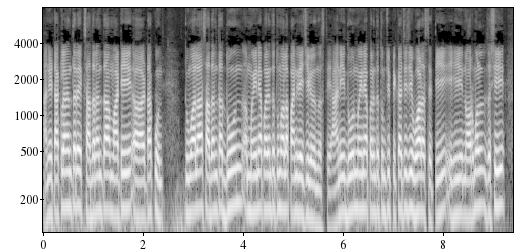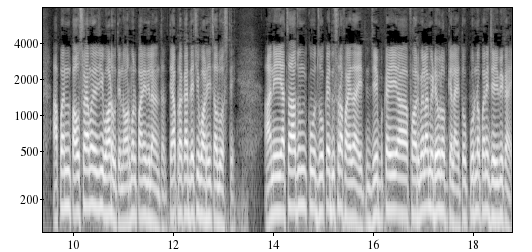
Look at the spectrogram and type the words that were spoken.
आणि टाकल्यानंतर एक साधारणतः माटी टाकून तुम्हाला साधारणतः दोन महिन्यापर्यंत तुम्हाला पाणी द्यायची गरज नसते. आणि दोन महिन्यापर्यंत तुमची पिकाची जी वाढ असते ती ही नॉर्मल जशी आपण पावसाळ्यामध्ये जी वाढ होते नॉर्मल पाणी दिल्यानंतर त्या प्रकारे त्याची वाढ ही चालू असते. आणि याचा अजून को जो काही दुसरा फायदा आहे जे काही फॉर्म्युला मी डेव्हलप केला आहे तो पूर्णपणे जैविक आहे.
